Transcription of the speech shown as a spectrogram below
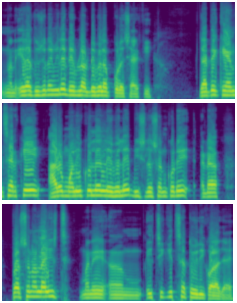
মানে এরা দুজনে মিলে ডেভেলপ ডেভেলপ করেছে আর কি। যাতে ক্যান্সারকে আরও মলিকুলার লেভেলে বিশ্লেষণ করে একটা পার্সোনালাইজড মানে এই চিকিৎসা তৈরি করা যায়।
